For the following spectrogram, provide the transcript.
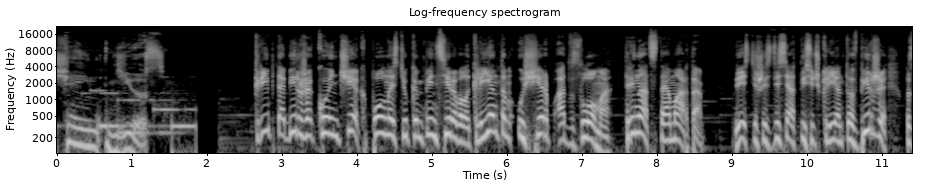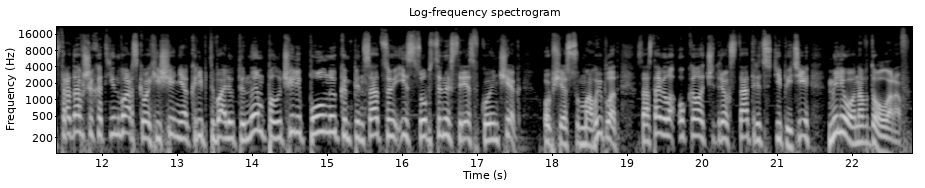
Chain News. Криптобиржа CoinCheck полностью компенсировала клиентам ущерб от взлома. 13 марта. 260 тысяч клиентов биржи, пострадавших от январского хищения криптовалюты NEM, получили полную компенсацию из собственных средств CoinCheck. Общая сумма выплат составила около 435 миллионов долларов.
